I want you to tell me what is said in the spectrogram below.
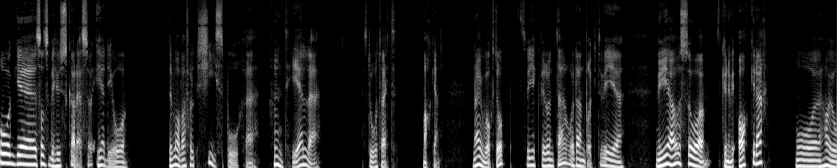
Og eh, sånn som vi husker det, så er det jo det var i hvert fall skispor rundt hele Storetveitmarken. Når jeg vokste opp, så gikk vi rundt der, og den brukte vi eh, mye, og så kunne vi ake der, og har jo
